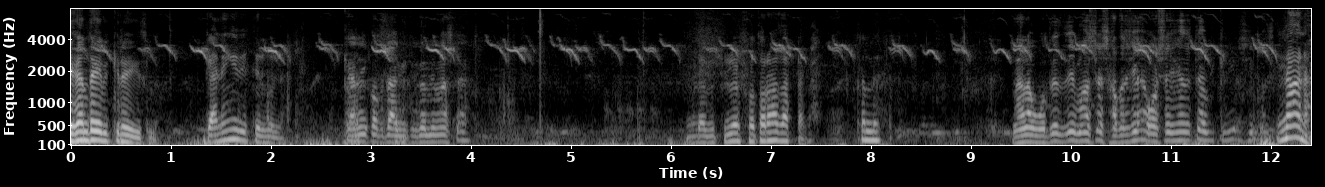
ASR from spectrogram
এখান থেকে বিক্রি হয়ে গেছিল? ক্যানিংয়ে বিক্রি হলো। ক্যানিং কত টাকা বিক্রি করলি মাছটা? ওটা বিক্রি হলো সতেরো হাজার টাকা। তাহলে? না না ওদের যে মাছটা সাতাশি হাজার অষ্টাশি হাজার টাকা বিক্রি না না।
